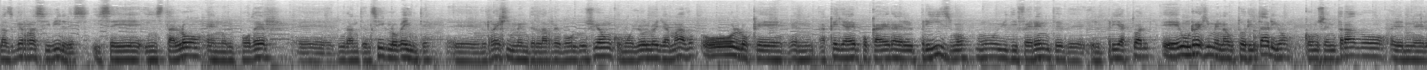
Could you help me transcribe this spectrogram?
las guerras civiles y se instaló en el poder eh, durante el siglo XX, eh, el régimen de la revolución, como yo lo he llamado, o lo que en aquella época era el priismo, muy diferente del PRI actual, eh, un régimen autoritario concentrado en el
